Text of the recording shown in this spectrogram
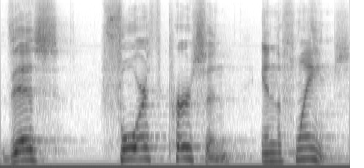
this fourth person in the flames.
